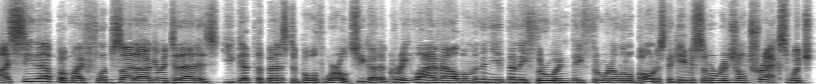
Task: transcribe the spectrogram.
I see that, but my flip side argument to that is you get the best of both worlds. You got a great live album, and then you then they threw in they threw in a little bonus. They gave us some original tracks, which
